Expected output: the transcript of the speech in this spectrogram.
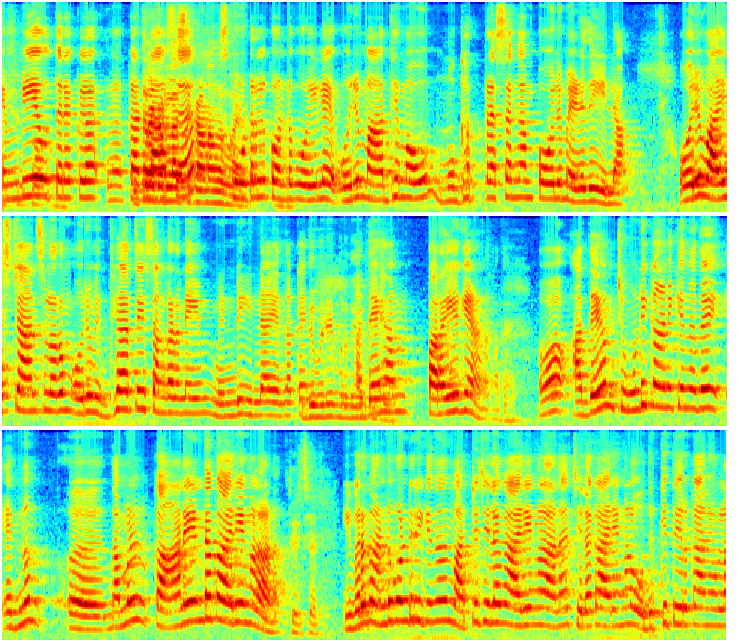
എം ബി എ ഉത്തരക്കടലാസ് ഉത്തരക്കടലാസ് സ്കൂട്ടറിൽ കൊണ്ടുപോയില്ലേ? ഒരു മാധ്യമവും മുഖപ്രസംഗം പോലും എഴുതിയില്ല. ഒരു വൈസ് ചാൻസലറും ഒരു വിദ്യാർത്ഥി സംഘടനയും മിണ്ടിയില്ല എന്നൊക്കെ അദ്ദേഹം പറയുകയാണ്. അപ്പോൾ അദ്ദേഹം ചൂണ്ടിക്കാണിക്കുന്നത് എന്നും നമ്മൾ കാണേണ്ട കാര്യങ്ങളാണ്. ഇവർ കണ്ടുകൊണ്ടിരിക്കുന്നത് മറ്റു ചില കാര്യങ്ങളാണ്. ചില കാര്യങ്ങൾ ഒതുക്കി തീർക്കാനുള്ള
